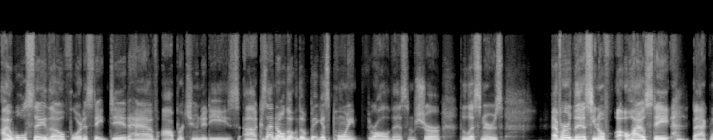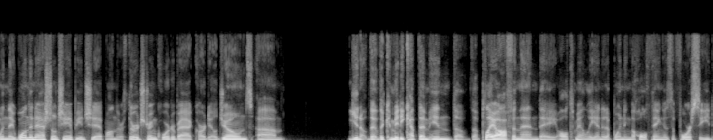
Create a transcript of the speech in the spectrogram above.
I will say though, Florida State did have opportunities because uh, I know the the biggest point through all of this, and I'm sure the listeners have heard this. You know, Ohio State back when they won the national championship on their third string quarterback, Cardale Jones. Um, you know, the, the committee kept them in the the playoff, and then they ultimately ended up winning the whole thing as the four seed.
